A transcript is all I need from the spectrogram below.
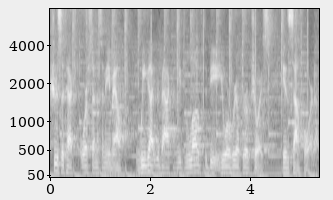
shoot us a text, or send us an email. We got your back and we'd love to be your realtor of choice in South Florida.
